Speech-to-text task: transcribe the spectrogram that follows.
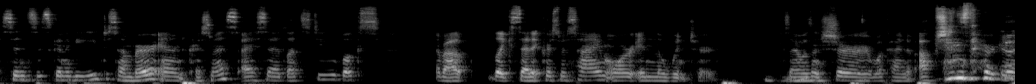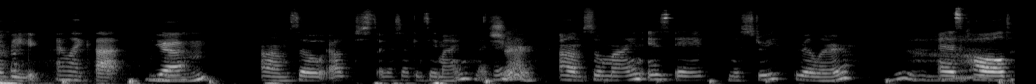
since it's going to be December and Christmas, I said let's do books about like set at Christmas time or in the winter because I wasn't sure what kind of options there were going to be. I like that. Yeah. Mhm. Um, so I'll just I guess I can say mine. My. Sure. Um, so mine is a mystery thriller, and it's called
